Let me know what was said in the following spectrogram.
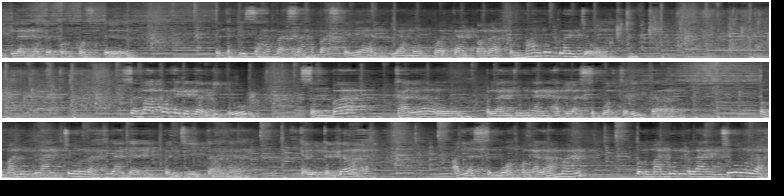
iklan ataupun poster, tetapi sahabat-sahabat sekalian yang merupakan para pemandu pelancong. Sebab apa saya kata begitu? Sebab kalau pelancongan adalah sebuah cerita, pemandu pelanconglah yang jadi penceritanya. Kalau Kedah adalah sebuah pengalaman, pemandu pelanconglah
